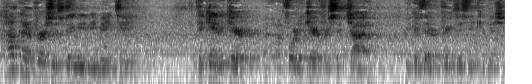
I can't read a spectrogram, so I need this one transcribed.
How can a person's dignity be maintained if they can't care, afford to care for a sick child because they have a pre-existing condition?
